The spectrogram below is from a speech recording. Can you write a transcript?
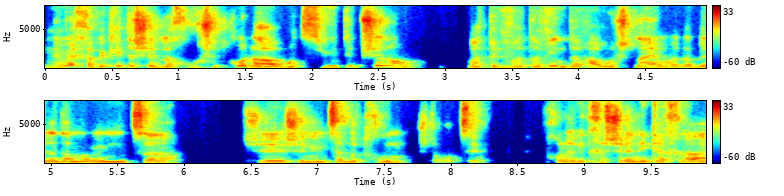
אני אומר לך בקטע של לחוש את כל הערוץ יוטיוב שלו, ואתה כבר תבין דבר או שניים על הבן אדם הממוצע ש, שנמצא בתחום שאתה רוצה. אני יכול להגיד לך שאני ככה,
